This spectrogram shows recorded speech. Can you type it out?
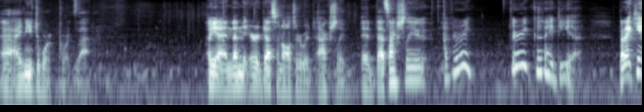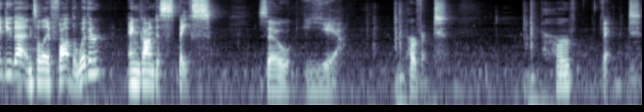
uh, I need to work towards that. Oh yeah, and then the iridescent altar would actually uh, that's actually a very very good idea. But I can't do that until I've fought the Wither and gone to space. So yeah. Perfect. Perfect.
